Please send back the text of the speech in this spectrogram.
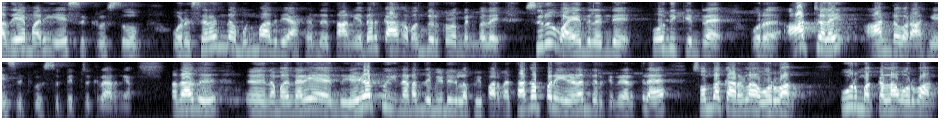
அதே மாதிரி இயேசு கிறிஸ்துவும் ஒரு சிறந்த முன்மாதிரியாக இருந்து தான் எதற்காக வந்திருக்கிறோம் என்பதை சிறு வயதிலிருந்தே போதிக்கின்ற ஒரு ஆற்றலை ஆண்டவராக இயேசு கிறிஸ்து பெற்றிருக்கிறாருங்க. அதாவது நம்ம நிறைய இந்த இழப்பு நடந்த வீடுகளில் போய் பாருங்க. தகப்பனை இழந்திருக்கிற இடத்துல சொந்தக்காரங்களாம் வருவாங்க. ஊர் மக்கள்லாம் வருவாங்க.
